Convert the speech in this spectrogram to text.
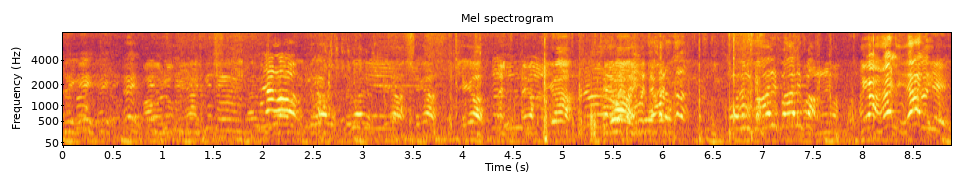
Llegá. Llegá, llegá. Dale, dale.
